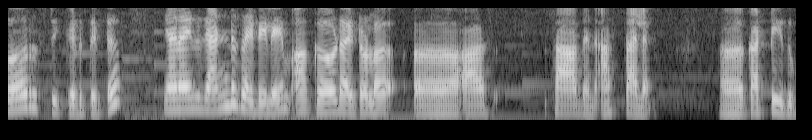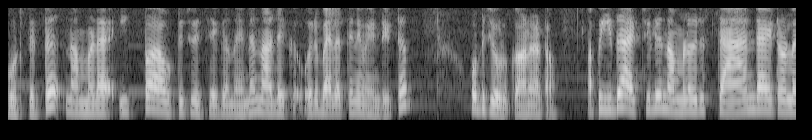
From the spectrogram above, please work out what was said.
വേറൊരു സ്റ്റിക്ക് എടുത്തിട്ട് ഞാൻ അതിന്റെ രണ്ട് സൈഡിലെയും ആ കേർഡായിട്ടുള്ള ആ സാധനം ആ സ്ഥലം കട്ട് ചെയ്ത് കൊടുത്തിട്ട് നമ്മുടെ ഇപ്പം ഒട്ടിച്ച് വെച്ചേക്കുന്നതിന്റെ നടുക്ക് ഒരു ബലത്തിന് വേണ്ടിയിട്ട് ഒട്ടിച്ചു കൊടുക്കുകയാണ് കേട്ടോ. അപ്പോൾ ഇത് ആക്ച്വലി നമ്മളൊരു സ്റ്റാൻഡ് ആയിട്ടുള്ള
